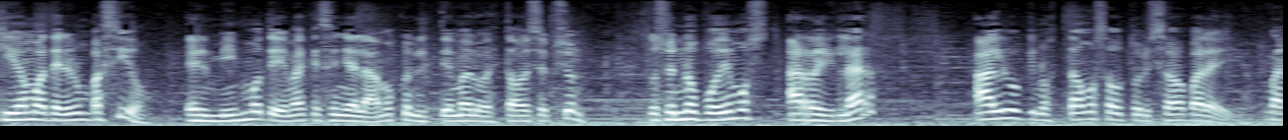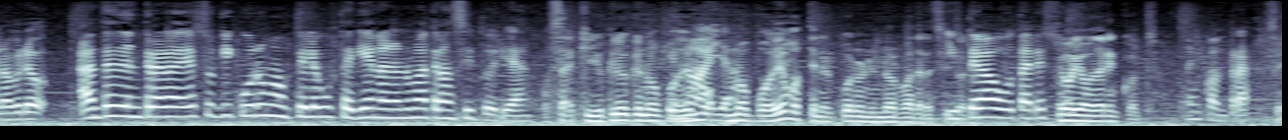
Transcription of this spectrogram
que íbamos a tener un vacío. El mismo tema que señalamos con el tema de los estados de excepción. Entonces no podemos arreglar algo que no estamos autorizados para ello. Bueno, pero antes de entrar a eso, ¿qué quórum a usted le gustaría en la norma transitoria? O sea, que yo creo que no Que podemos, no, podemos tener quórum en norma ¿Y transitoria. usted va a votar eso? Yo voy a votar en contra. En contra. Sí.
